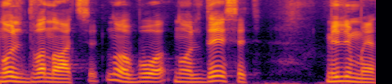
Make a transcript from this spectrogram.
0,12 ну або 0,10 мм.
